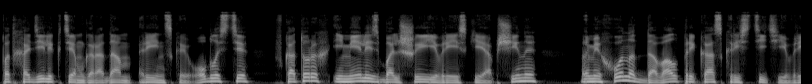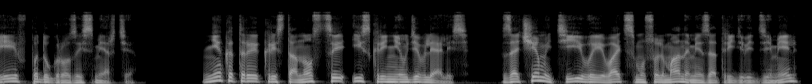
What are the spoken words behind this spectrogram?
подходили к тем городам Рейнской области, в которых имелись большие еврейские общины, Амихон отдавал приказ крестить евреев под угрозой смерти. Некоторые крестоносцы искренне удивлялись, зачем идти и воевать с мусульманами за 3-9 земель,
